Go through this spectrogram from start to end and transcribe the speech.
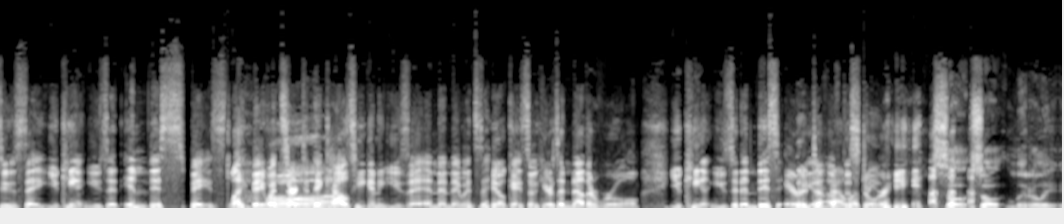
to say you can't use it in this space. Like they would start to think, Oh. how's he going to use it? And then they would say, okay, so here's another rule: you can't use it in this area of the story. so so literally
